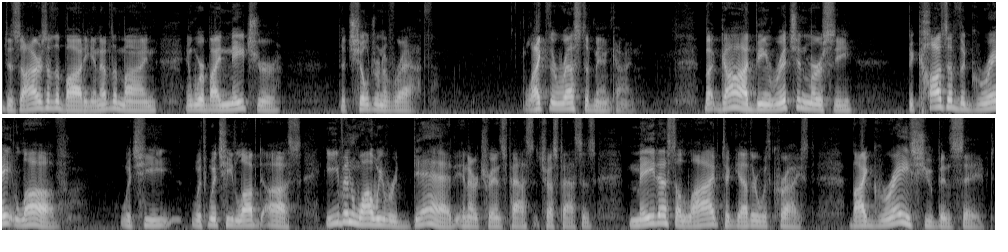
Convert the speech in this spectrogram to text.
desires of the body and of the mind, and were by nature the children of wrath, like the rest of mankind. But God, being rich in mercy, because of the great love which he, with which He loved us, even while we were dead in our trespasses, made us alive together with Christ. By grace you've been saved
